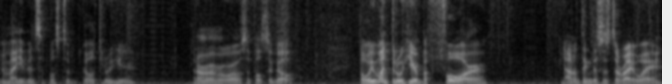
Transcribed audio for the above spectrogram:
Am I even supposed to go through here? I don't remember where I was supposed to go. But we went through here before. I don't think this is the right way.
